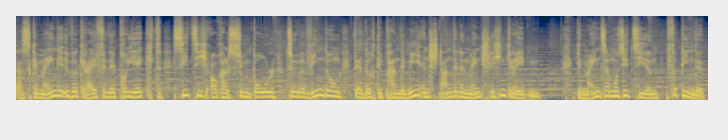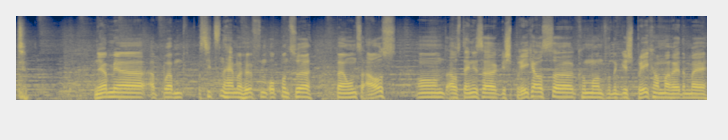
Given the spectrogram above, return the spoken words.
Das gemeindeübergreifende Projekt sieht sich auch als Symbol zur Überwindung der durch die Pandemie entstandenen menschlichen Gräben. Gemeinsam musizieren verbindet. Ja, wir ein paar Sitzenheimer helfen ab und zu bei uns aus und aus denen ist ein Gespräch ausgekommen und von dem Gespräch haben wir halt einmal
